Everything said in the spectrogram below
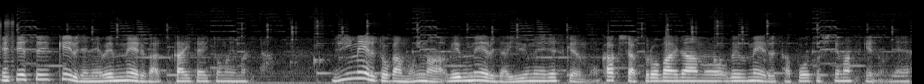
SSL でね、ウェブメールが使いたいと思いました。Gmail とかも今、ウェブメールでは有名ですけども、各社プロバイダーもウェブメールサポートしてますけどね、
